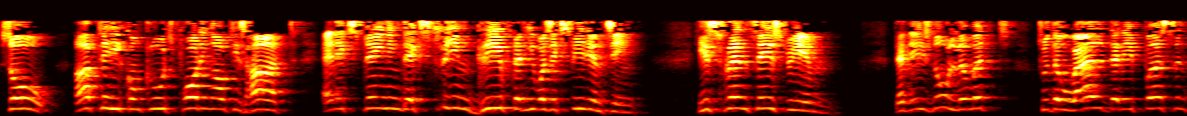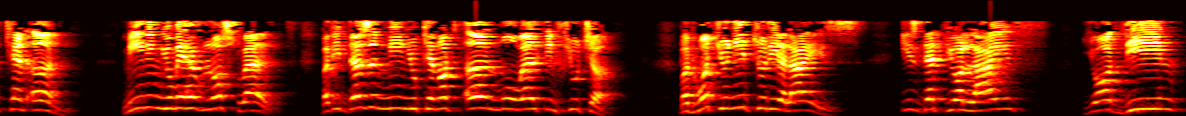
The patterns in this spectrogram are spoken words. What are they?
So, after he concludes pouring out his heart and explaining the extreme grief that he was experiencing, his friend says to him that there is no limit to the wealth that a person can earn. Meaning you may have lost wealth, but it doesn't mean you cannot earn more wealth in future. But what you need to realize is that your life, your deen,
